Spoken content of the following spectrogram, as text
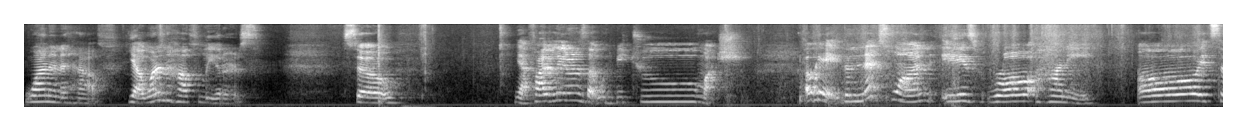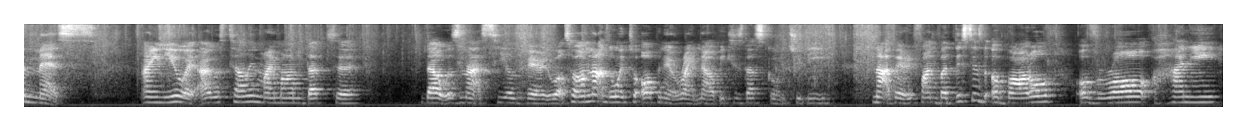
one and a half. Yeah, one and a half liters. So yeah, five liters, that would be too much. Okay, the next one is raw honey. Oh, it's a mess. I knew it. I was telling my mom that uh, that was not sealed very well. So I'm not going to open it right now because that's going to be not very fun. But this is a bottle of raw honey,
